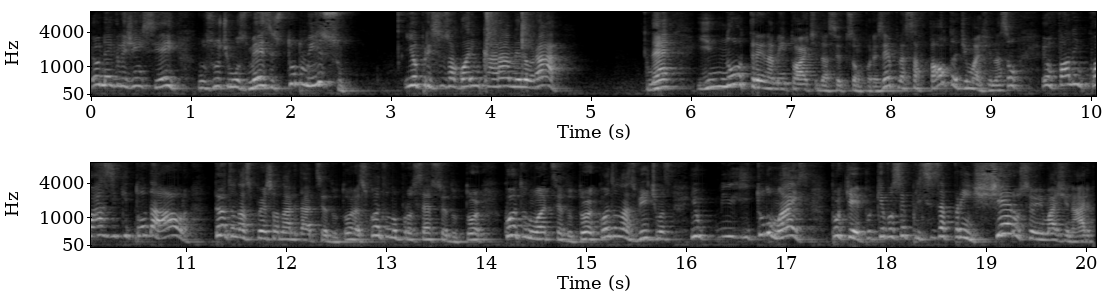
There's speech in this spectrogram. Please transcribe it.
eu negligenciei nos últimos meses tudo isso. E eu preciso agora encarar, melhorar. Né? E no treinamento arte da sedução, por exemplo, essa falta de imaginação, eu falo em quase que toda a aula, tanto nas personalidades sedutoras, quanto no processo sedutor, quanto no antissedutor, quanto nas vítimas e, e, e tudo mais. Por quê? Porque você precisa preencher o seu imaginário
